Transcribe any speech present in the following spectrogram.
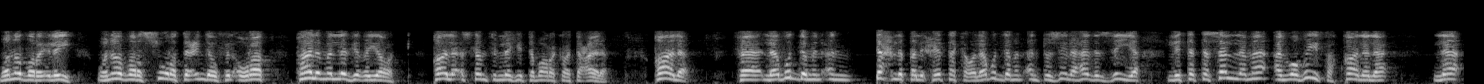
ونظر إليه ونظر الصورة عنده في الأوراق قال ما الذي غيرك؟ قال أسلمت الله تبارك وتعالى. قال فلا بد من أن تحلق لحيتك ولا بد من أن تزيل هذا الزي لتتسلم الوظيفة. قال لا لا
